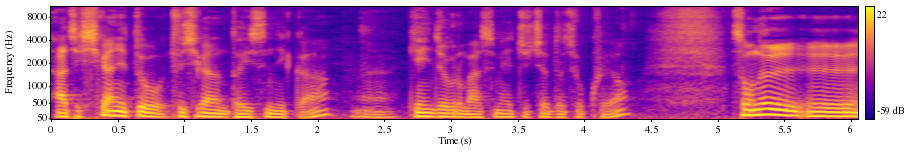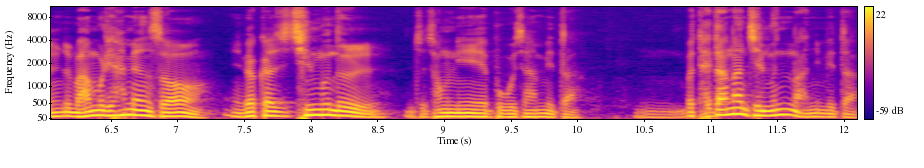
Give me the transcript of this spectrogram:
아직 시간이 또 두 시간 더 있으니까 어, 개인적으로 말씀해 주셔도 좋고요. 그래서 오늘 어, 마무리하면서 몇 가지 질문을 정리해 보고자 합니다. 음, 뭐 대단한 질문은 아닙니다.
